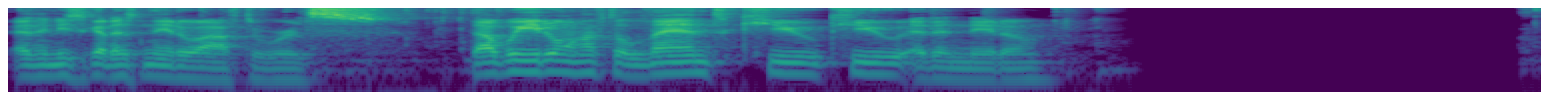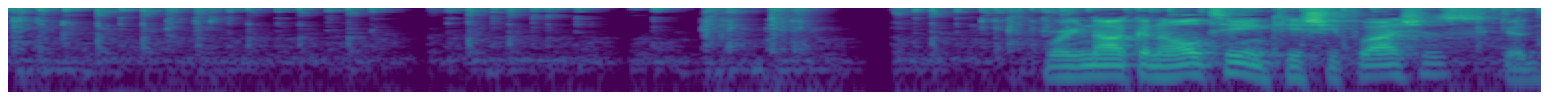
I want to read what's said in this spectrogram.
and then he's got his NATO afterwards. That way you don't have to land, Q, Q, and then NATO. We're not gonna ulti in case she flashes. Good.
